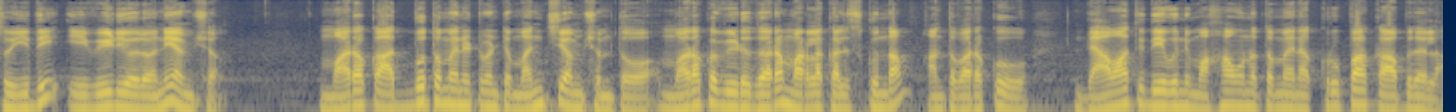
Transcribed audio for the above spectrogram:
సో ఇది ఈ వీడియోలోని అంశం. మరొక అద్భుతమైనటువంటి మంచి అంశంతో మరొక వీడియో ద్వారా మరల కలుసుకుందాం. అంతవరకు దేవాతి దేవుని మహా ఉన్నతమైన కృపా కాపుదల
